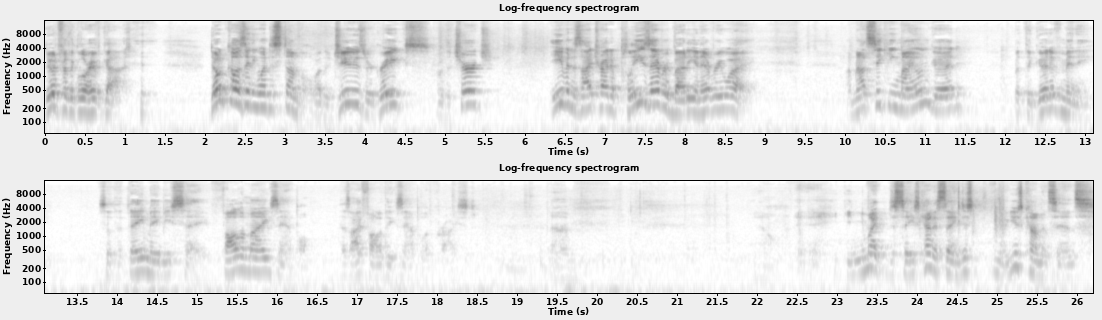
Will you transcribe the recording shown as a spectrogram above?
do it for the glory of God. Don't cause anyone to stumble, whether Jews or Greeks or the church, even as I try to please everybody in every way. I'm not seeking my own good, but the good of many, so that they may be saved. Follow my example as I follow the example of Christ. Um, you know, you might just say he's kind of saying just you know use common sense.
